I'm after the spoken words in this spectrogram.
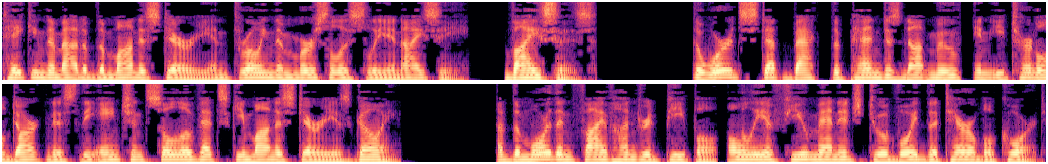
taking them out of the monastery and throwing them mercilessly in icy vices the words step back, the pen does not move, in eternal darkness the ancient Solovetsky monastery is going. Of the more than 500 people, only a few managed to avoid the terrible court.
